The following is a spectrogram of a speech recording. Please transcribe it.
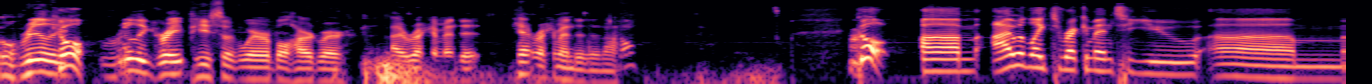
Cool. Really, cool. really great piece of wearable hardware. I recommend it. Can't recommend it enough. Cool. Um, I would like to recommend to you um,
